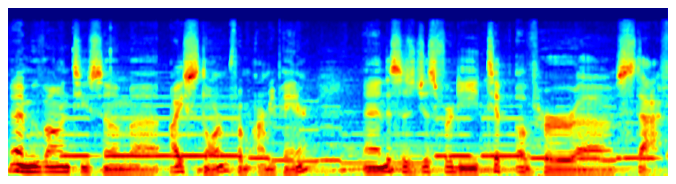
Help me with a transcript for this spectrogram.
And I move on to some uh, Ice Storm from Army Painter, and this is just for the tip of her uh, staff.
